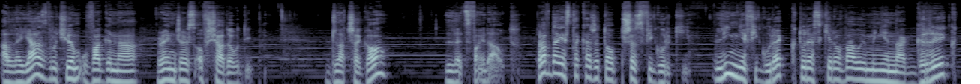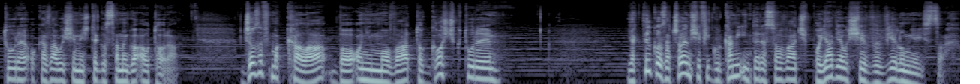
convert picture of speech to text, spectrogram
Ale ja zwróciłem uwagę na Rangers of Shadow Deep. Dlaczego? Let's find out. Prawda jest taka, że to przez figurki. Linie figurek, które skierowały mnie na gry, które okazały się mieć tego samego autora. Joseph McCullough, bo o nim mowa, to gość, który jak tylko zacząłem się figurkami interesować, pojawiał się w wielu miejscach.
